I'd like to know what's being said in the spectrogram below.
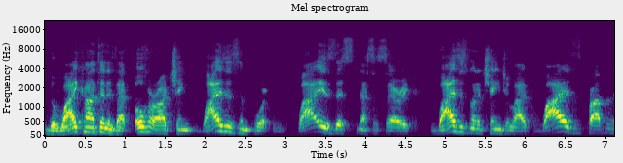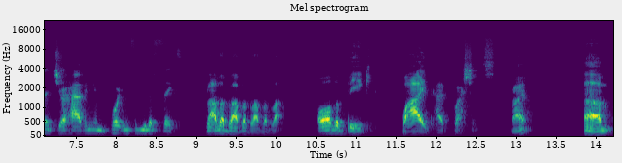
the why content is that overarching why is this important? Why is this necessary? Why is this going to change your life? Why is this problem that you're having important for you to fix? Blah, blah, blah, blah, blah, blah, blah. All the big why type questions, right? Um,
